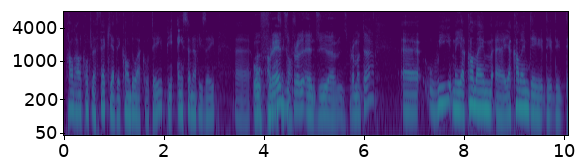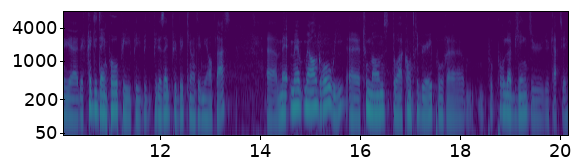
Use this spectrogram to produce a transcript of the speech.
prendre en compte le fait qu'il y a des condos à côté, puis insonoriser. Euh, Au frais du, pro, du, du, promoteur? oui, mais il y a quand même, il y a quand même des, des, des, des crédits d'impôt puis, puis, puis, des aides publiques qui ont été mis en place. Mais, mais, mais, en gros, oui, tout le monde doit contribuer pour, pour, pour le bien du, du quartier.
